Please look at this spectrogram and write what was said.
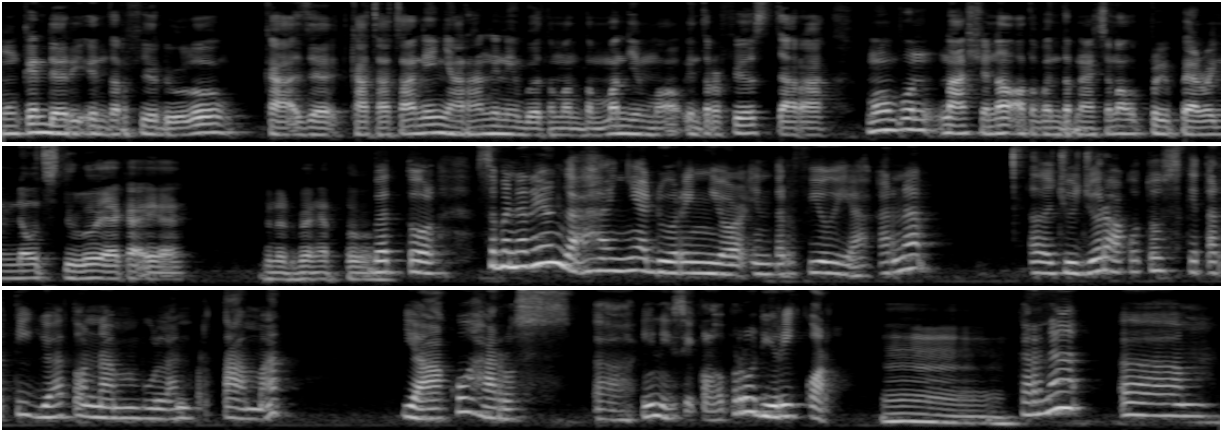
mungkin dari interview dulu Kak, Z- Kak Caca nih nyaranin nih buat teman-teman yang mau interview secara maupun nasional ataupun internasional preparing notes dulu ya kak ya. Bener banget tuh. Betul. Sebenarnya nggak hanya during your interview ya, karena eh, jujur aku tuh sekitar 3 atau 6 bulan pertama ya aku harus eh, ini sih kalau perlu di record Hmm. karena um,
